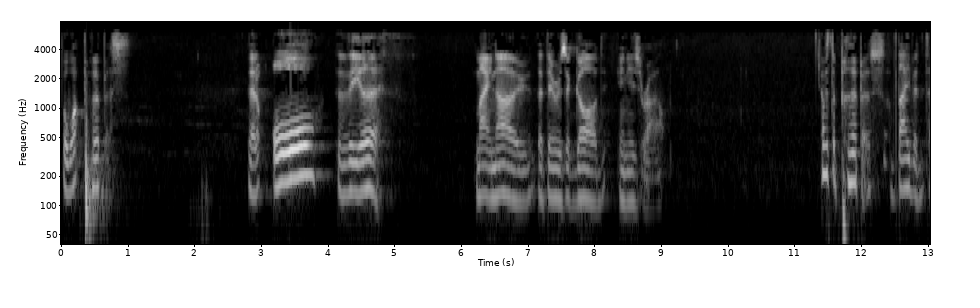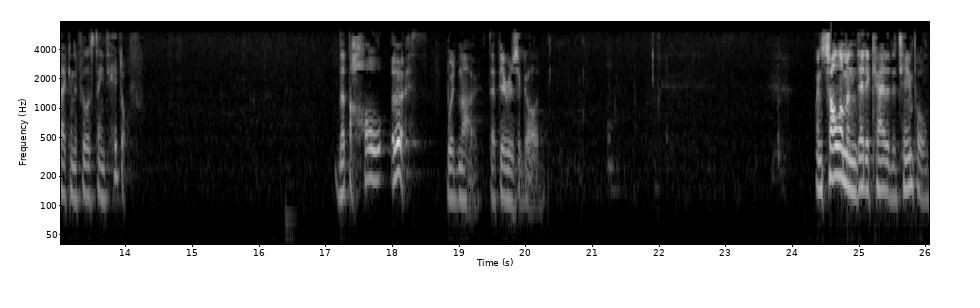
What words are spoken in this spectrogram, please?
For what purpose? That all the earth may know that there is a God in Israel. That was the purpose of David taking the Philistines' head off. That the whole earth would know that there is a God. When Solomon dedicated the temple,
